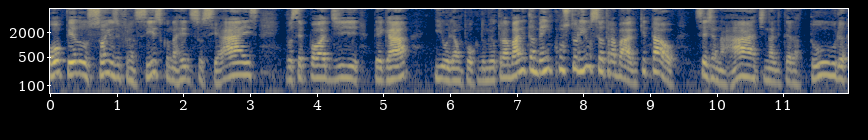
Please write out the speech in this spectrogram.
ou pelo Sonhos de Francisco nas redes sociais. Você pode pegar e olhar um pouco do meu trabalho e também construir o seu trabalho. Que tal? Seja na arte, na literatura,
